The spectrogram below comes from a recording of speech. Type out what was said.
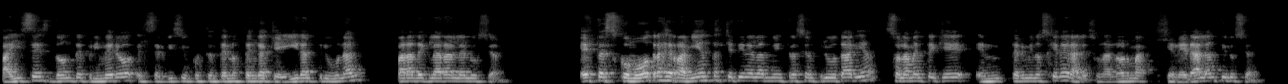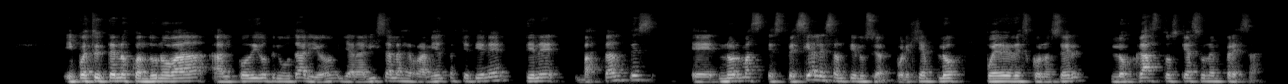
países donde primero el Servicio de Impuestos Internos tenga que ir al tribunal para declarar la ilusión. Esta es como otras herramientas que tiene la administración tributaria, solamente que en términos generales, una norma general anti-ilusión. Impuestos internos, cuando uno va al código tributario y analiza las herramientas que tiene, tiene bastantes eh, normas especiales anti-ilusión. Por ejemplo, puede desconocer los gastos que hace una empresa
